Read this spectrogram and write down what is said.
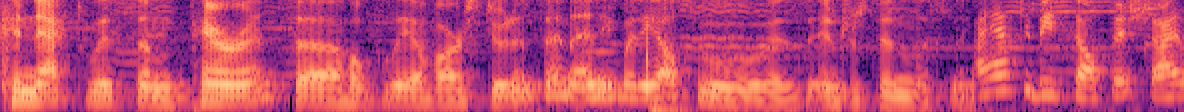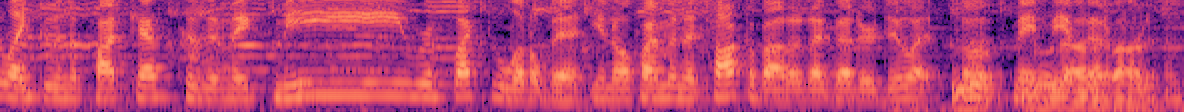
connect with some parents, uh, hopefully of our students and anybody else who is interested in listening. I have to be selfish. I like doing the podcast because it makes me reflect a little bit. You know, if I'm going to talk about it, I better do it. So No- it's made no me a better person.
